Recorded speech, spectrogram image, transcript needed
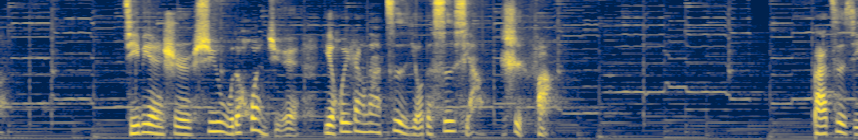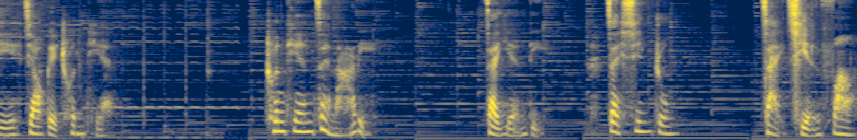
即便是虚无的幻觉，也会让那自由的思想释放。把自己交给春天，春天在哪里？在眼底，在心中，在前方。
